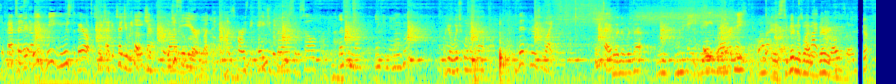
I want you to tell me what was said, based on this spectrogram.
The- the- We, we use the barrels. We- I can tell you we age them for about a year, but as far as the age of the barrels themselves, That's enough. Thank you, ma'am. Okay, which one is that? Vintner's White. Okay. What number is that? Let me, let me Eight, number eight. It's the Vintners White is very good. Yep. And this is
